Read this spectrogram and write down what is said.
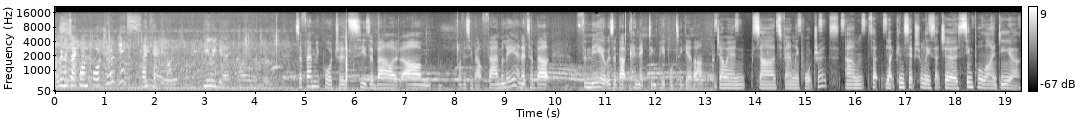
We're going to take one portrait? Yes. Okay. Here we go. So Family Portraits is about, um, obviously about family, and it's about, for me, it was about connecting people together. Joanne Saad's family portraits, um, like conceptually such a simple idea,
